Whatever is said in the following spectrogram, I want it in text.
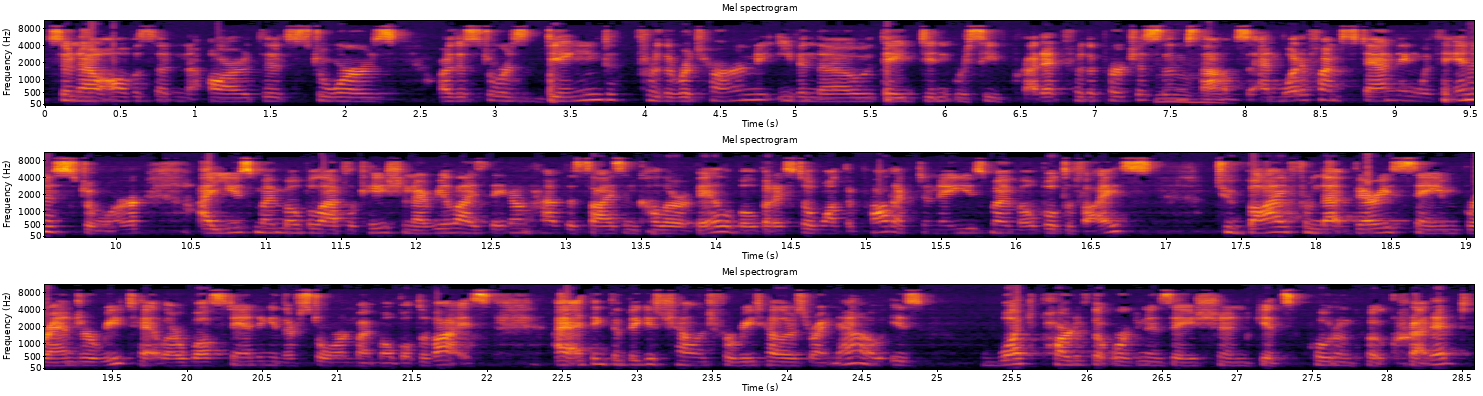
So now all of a sudden, are the stores are the stores dinged for the return even though they didn't receive credit for the purchase mm-hmm. themselves? And what if I'm standing within a store, I use my mobile application, I realize they don't have the size and color available, but I still want the product, and I use my mobile device to buy from that very same brand or retailer while standing in their store on my mobile device. I think the biggest challenge for retailers right now is what part of the organization gets quote unquote credit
